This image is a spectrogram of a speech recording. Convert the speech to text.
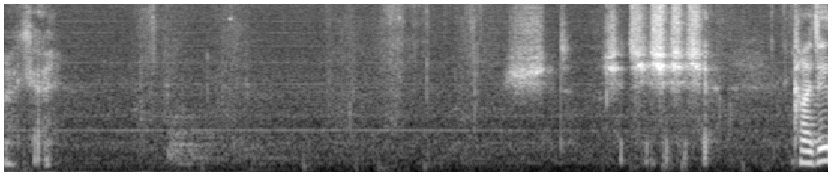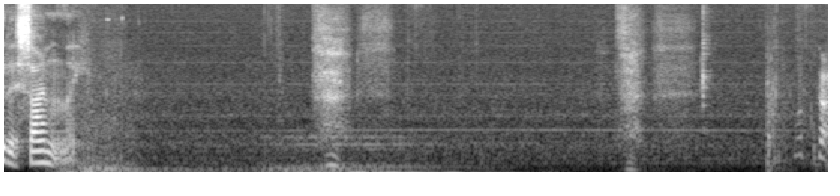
Okay. Shit. Shit, shit, shit, shit. Can I do this silently? What the?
